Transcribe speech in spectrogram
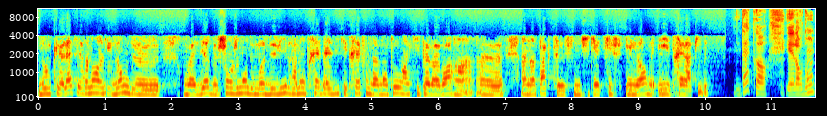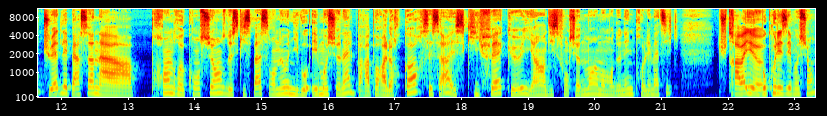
Donc euh, là, c'est vraiment un exemple de, on va dire, de changement de mode de vie vraiment très basique et très fondamentaux hein, qui peuvent avoir un, un impact significatif énorme et très rapide. D'accord. Et alors donc, tu aides les personnes à prendre conscience de ce qui se passe en eux au niveau émotionnel par rapport à leur corps, c'est ça? Et ce qui fait qu'il y a un dysfonctionnement à un moment donné, une problématique? Tu travailles euh, beaucoup les émotions?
